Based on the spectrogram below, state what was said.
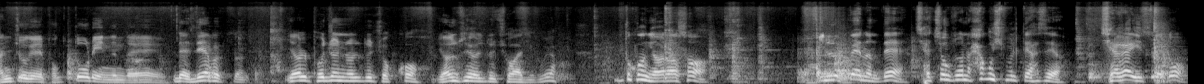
안쪽에 벽돌이 있는데 네, 내벽돌. 열 보존율도 좋고 연소율도 좋아지고요. 뚜껑 열어서 일로 빼는데 재청소는 하고 싶을 때 하세요. 제가 있어도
